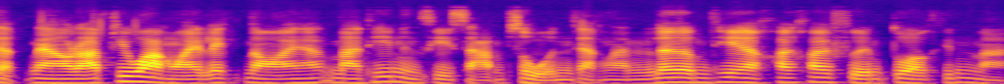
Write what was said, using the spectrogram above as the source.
จากแนวรับที่วางไว้เล็กน้อยนะครับมาที่ 1430 จากนั้นเริ่มที่จะค่อยๆ ฟื้นตัวขึ้นมา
